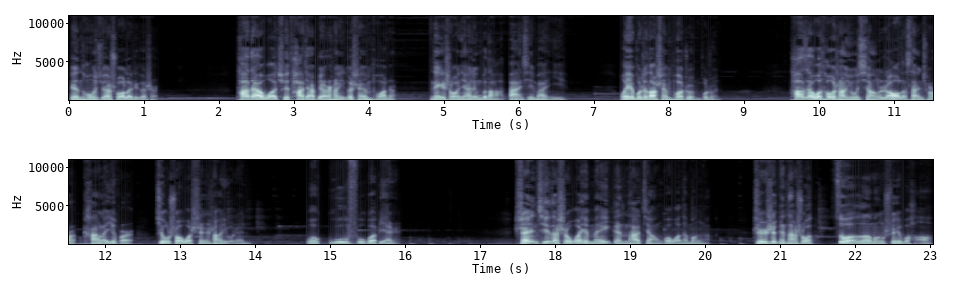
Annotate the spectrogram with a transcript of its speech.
跟同学说了这个事儿。他带我去他家边上一个神婆那儿，那时候年龄不大，半信半疑，我也不知道神婆准不准。他在我头上用香绕了三圈，看了一会儿，就说我身上有人，我辜负过别人。神奇的是，我也没跟他讲过我的梦啊，只是跟他说做噩梦睡不好。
